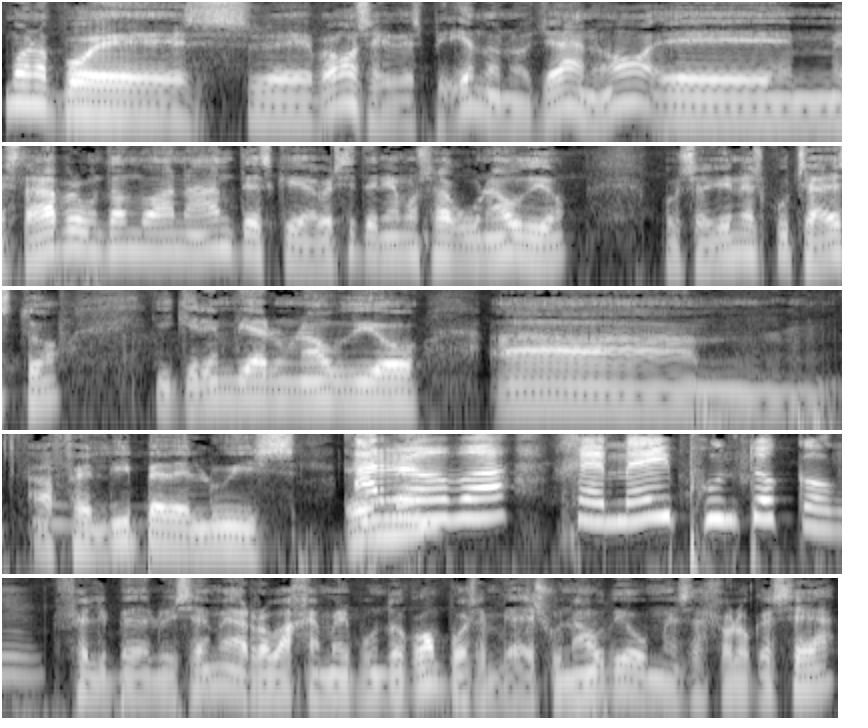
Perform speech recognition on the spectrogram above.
Bueno, pues eh, vamos a ir despidiéndonos ya, ¿no? Eh, me estaba preguntando Ana antes que a ver si teníamos algún audio. Pues si alguien escucha esto y quiere enviar un audio a, a Felipe de Luis M. Arroba gmail.com. Felipe de Luis M, arroba gmail.com, pues enviáis un audio, un mensaje o lo que sea,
